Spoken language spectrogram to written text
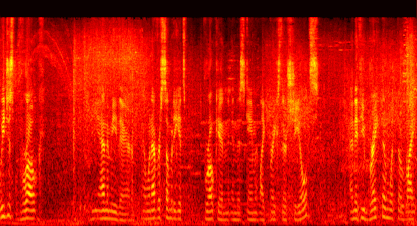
we just broke the enemy there. And whenever somebody gets broken in this game, it like breaks their shields. And if you break them with the right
